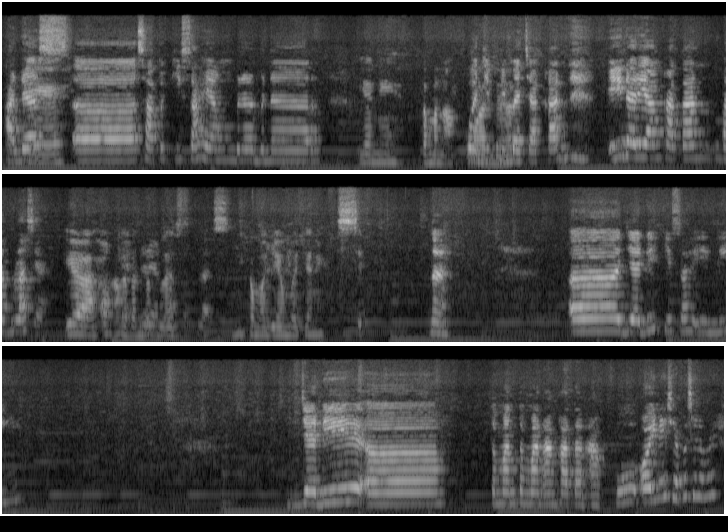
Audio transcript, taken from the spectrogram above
Ada Oke. s- eh, satu kisah yang benar-benar ya nih teman aku wajib ada dibacakan. ini dari angkatan 14 ya? ya Oke, angkatan dari 14 angkatan 14. ini kamu aja yang baca nih Sip. Nah, eh, jadi kisah ini jadi eh, teman-teman angkatan aku. Oh, ini siapa sih namanya?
